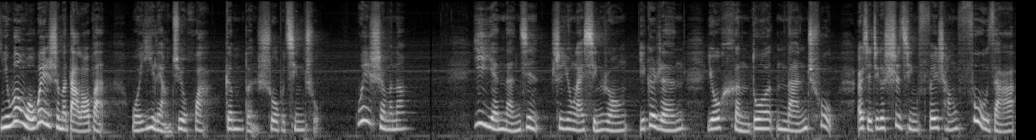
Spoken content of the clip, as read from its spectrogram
你问我为什么打老板，我一两句话根本说不清楚。为什么呢？一言难尽是用来形容一个人有很多难处，而且这个事情非常复杂，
